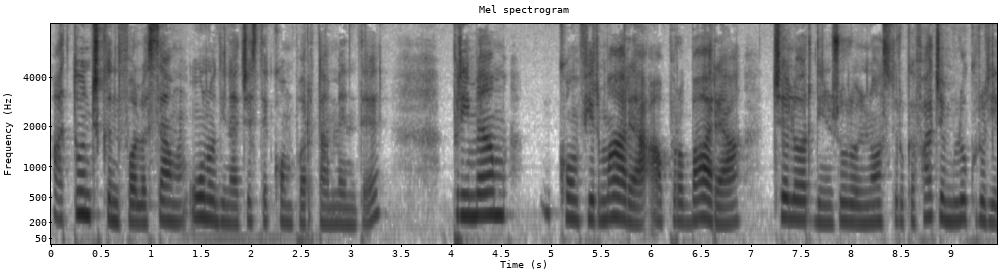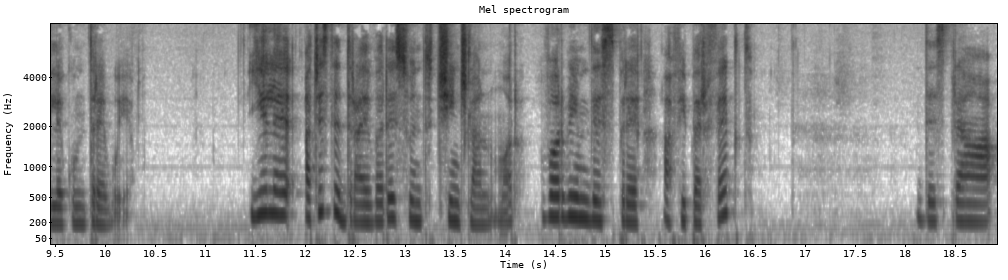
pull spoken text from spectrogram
Atunci când foloseam unul din aceste comportamente, primeam confirmarea, aprobarea celor din jurul nostru că facem lucrurile cum trebuie. Ele, aceste drivere sunt cinci la număr. Vorbim despre a fi perfect, despre a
